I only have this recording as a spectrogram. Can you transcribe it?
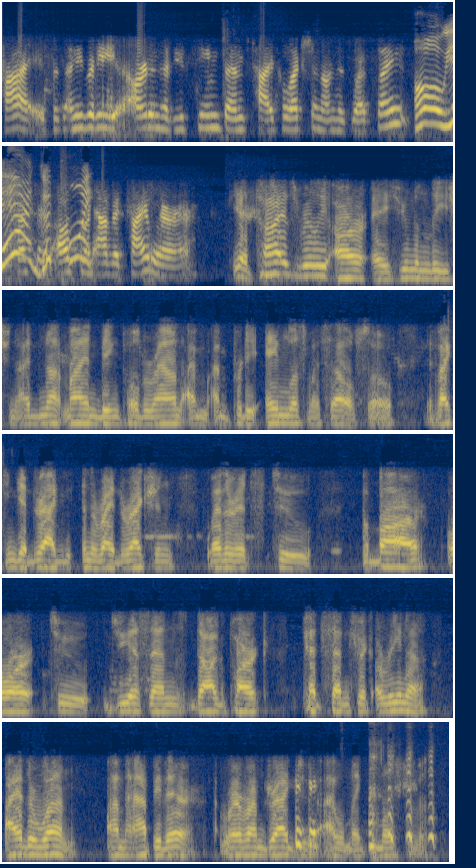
ties. Has anybody, Arden, have you seen Ben's tie collection on his website? Oh, yeah, Preston's good also point. an avid tie wearer. Yeah, ties really are a human leash, and I do not mind being pulled around. I'm I'm pretty aimless myself, so if I can get dragged in the right direction, whether it's to a bar or to GSN's dog park pet centric arena, either one, I'm happy there. Wherever I'm dragged to, I will make the most of it.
